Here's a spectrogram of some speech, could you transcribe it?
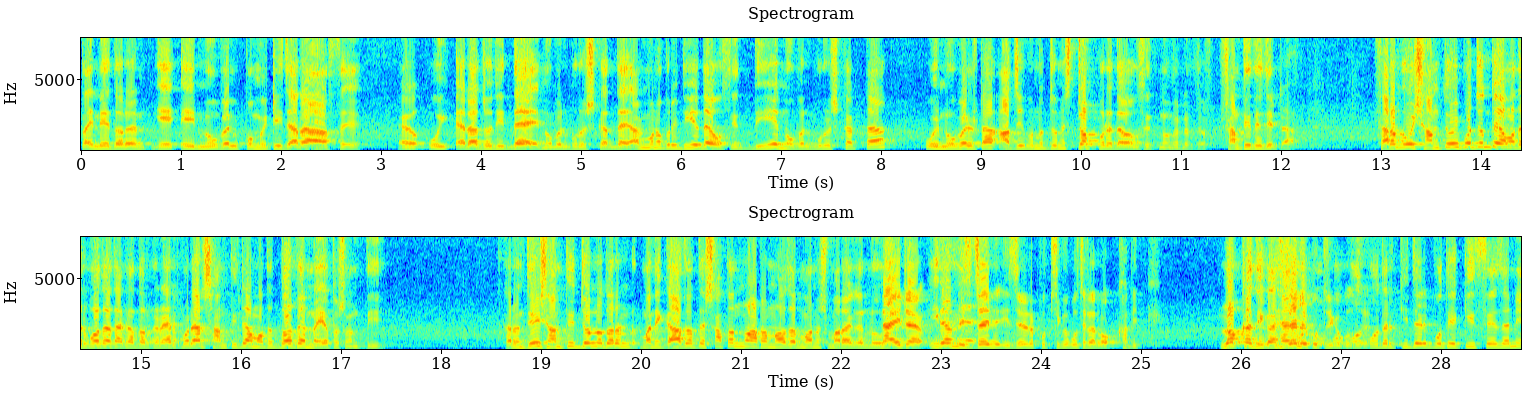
তাইলে ধরেন এই নোবেল কমিটি যারা আছে ওই এরা যদি দেয় নোবেল পুরস্কার দেয় আমি মনে করি দিয়ে দেওয়া উচিত। দিয়ে নোবেল পুরস্কারটা ওই নোবেলটা আজীবনের জন্য স্টপ করে দেওয়া উচিত নোবেলের জন্য শান্তিতে যেটা। কারণ ওই শান্তি ওই পর্যন্তই আমাদের বজায় থাকা দরকার এরপরে আর শান্তিটা আমাদের দরকার নাই এত শান্তি। কারণ যে শান্তির জন্য ধরেন মানে গাজাতে সাতান্ন আটান্ন হাজার মানুষ মারা গেল না এটা ইরান ইসরায়েল ইসরায়েলের পত্রিকা বলছে এটা লক্ষাধিক লক্ষাধিক ইসরায়েলের পত্রিকা বলছে। ওদের কি যে কি সে জানি?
